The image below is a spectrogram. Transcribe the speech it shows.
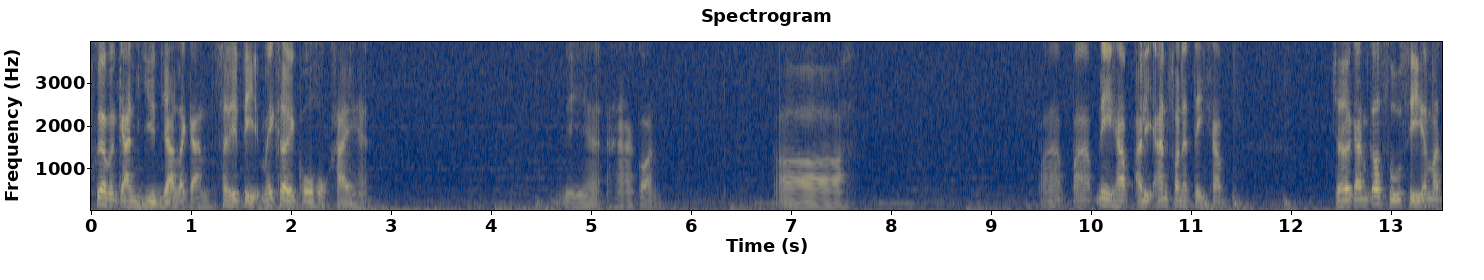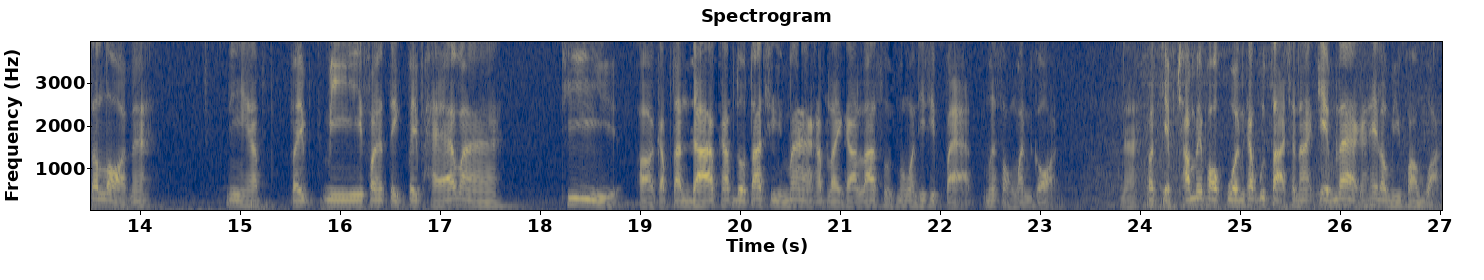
เพื่อเป็นการยืนยันแล้วกัน สถิติไม่เคยโกหกใครฮะ นี่ฮะ หาก่อนอปั๊บปั๊บนี่ครับอาริอันฟานติกครับ เจอกันก็สูสีกันมาตลอดนะ นี่ครับ ไปมีฟานติกไปแพ้มา ที่กับตันดาร์ฟครับโดตาทีมาครับรายการล่าสุดเมื่อวันที่ 18 เมื่อ 2 วันก่อนนะก็เจ็บช้ำไม่พอควรครับ อุตส่าห์ชนะเกมแรกให้เรามีความหวัง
